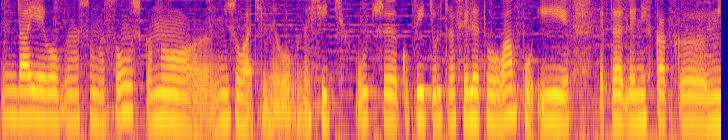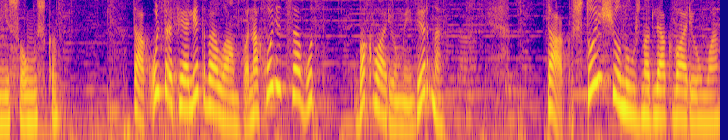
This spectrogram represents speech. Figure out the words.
Да, я его выношу на солнышко, но нежелательно его выносить. Лучше купить ультрафиолетовую лампу, и это для них как э, мини-солнышко. Так, ультрафиолетовая лампа находится вот в аквариуме, верно? Так, что еще нужно для аквариума?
